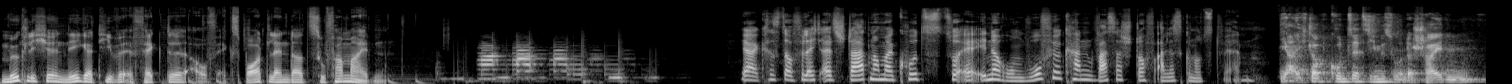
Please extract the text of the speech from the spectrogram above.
mögliche negative Effekte auf Exportländer zu vermeiden? Ja, Christoph, vielleicht als Start noch mal kurz zur Erinnerung. Wofür kann Wasserstoff alles genutzt werden? Ja, ich glaube, grundsätzlich müssen wir unterscheiden,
